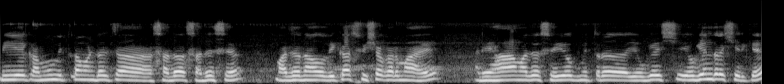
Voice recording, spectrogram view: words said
मी एक अमू मित्र मंडळचा सद सदस्य. माझं नाव विकास विश्वकर्मा आहे. आणि हा माझा सहयोग मित्र योगेश योगेंद्र शिर्के.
